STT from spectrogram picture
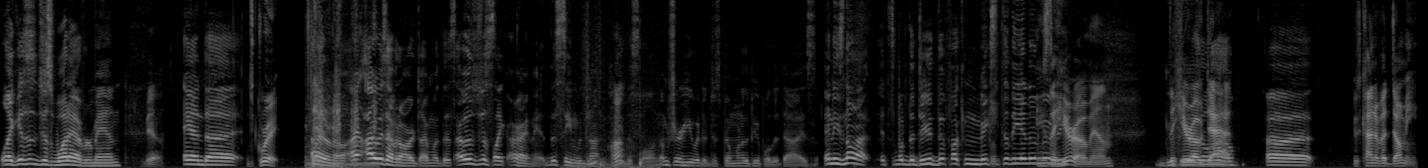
Like this is just whatever, man. Yeah, And uh it's great. I don't know. I, I was having a hard time with this. I was just like, all right, man, this scene would not Huh? be this long. I'm sure he would have just been one of the people that dies, and he's not. It's one of the dude that fucking makes it to the end of the He's movie. He's the hero, man. Goofy hero dad. Uh, Who's kind of a dummy.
